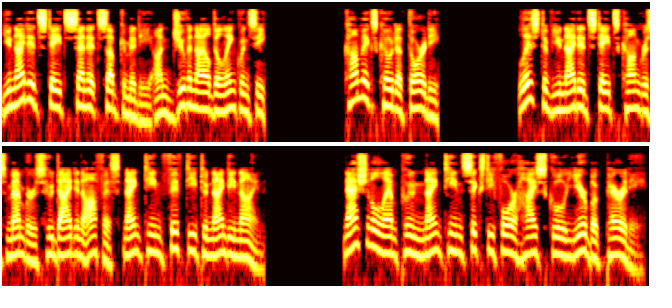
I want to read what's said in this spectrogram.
United States Senate Subcommittee on Juvenile Delinquency. Comics Code Authority. List of United States Congress members who died in office 1950 to 99 National Lampoon 1964 High School Yearbook parody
